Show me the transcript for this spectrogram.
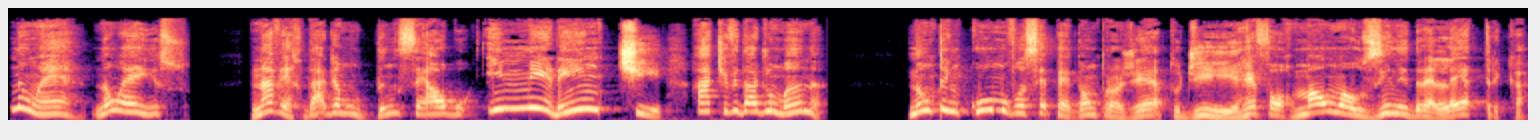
Não é, não é isso. Na verdade, a mudança é algo inerente à atividade humana. Não tem como você pegar um projeto de reformar uma usina hidrelétrica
